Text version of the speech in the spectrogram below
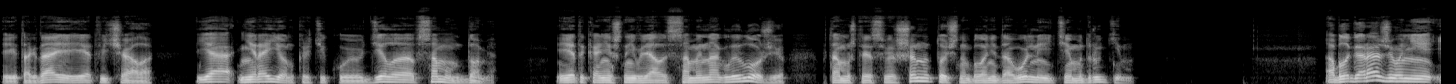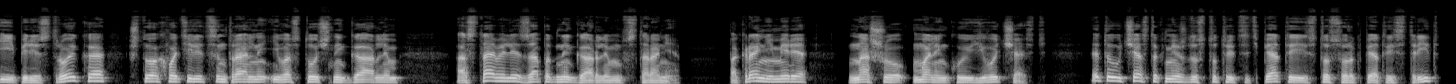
И тогда я ей отвечала, я не район критикую, дело в самом доме. И это, конечно, являлось самой наглой ложью, потому что я совершенно точно была недовольна и тем, и другим. Облагораживание и перестройка, что охватили центральный и восточный Гарлем, оставили западный Гарлем в стороне. По крайней мере, нашу маленькую его часть. Это участок между 135 и 145 стрит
